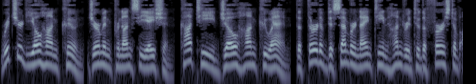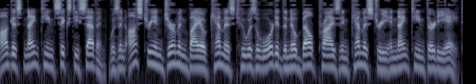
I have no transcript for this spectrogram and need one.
Richard Johann Kuhn German pronunciation, Kati Johann Kuhn, the 3rd of December 1900 to the 1st of August 1967 was an Austrian-German biochemist who was awarded the Nobel Prize in Chemistry in 1938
